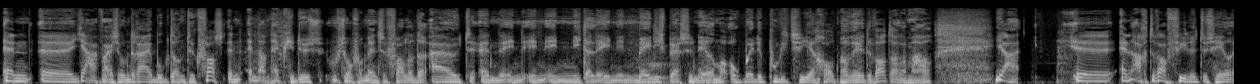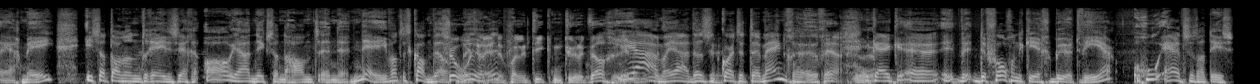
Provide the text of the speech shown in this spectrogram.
En ja, waar zo'n draaiboek dan natuurlijk vast. En, en dan heb je dus zoveel mensen vallen eruit. En in, in, in, niet alleen in medisch personeel, maar ook bij de politie en god maar weten wat allemaal. Ja. eh, en achteraf viel het dus heel erg mee. Is dat dan een reden zeggen: oh ja, niks aan de hand? En eh, nee, want het kan wel Zo wordt er gebeuren. in de politiek natuurlijk wel geredeneerd. Ja, maar ja, dat is een korte termijn geheugen. Ja. Kijk, eh, de volgende keer gebeurt weer. Hoe ernstig dat is,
